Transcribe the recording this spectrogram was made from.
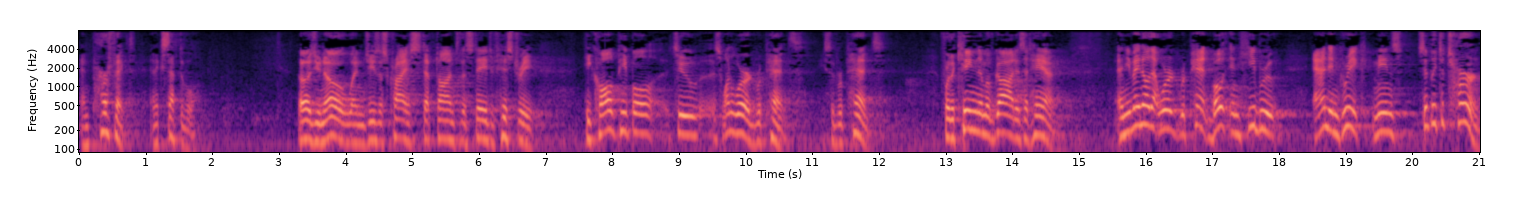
and perfect and acceptable. Though, as you know, when Jesus Christ stepped onto the stage of history, he called people to this one word, repent. He said, repent, for the kingdom of God is at hand. And you may know that word repent, both in Hebrew and in Greek, means simply to turn.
